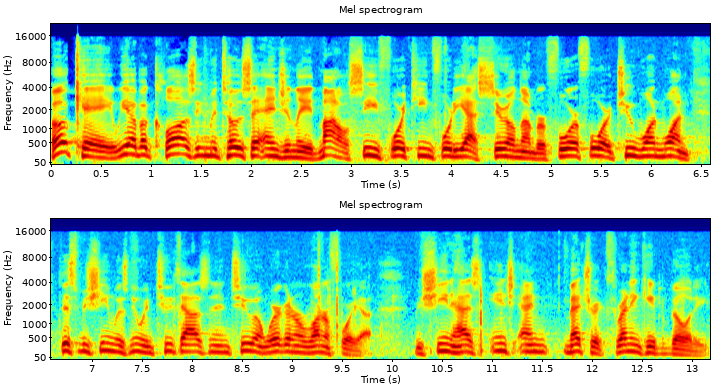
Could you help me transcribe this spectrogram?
Okay, we have a Clausing Metosa engine lathe, model C1440S, serial number 44211. This machine was new in 2002 and we're gonna run it for you. Machine has inch and metric threading capability.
